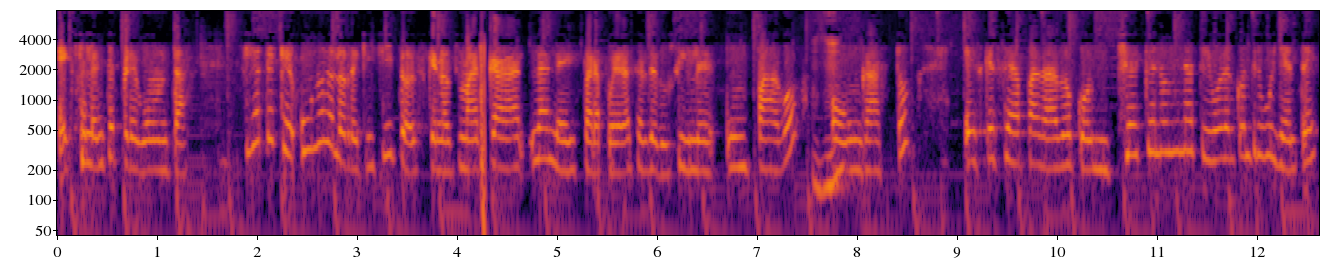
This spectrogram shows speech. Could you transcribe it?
Excelente pregunta. Fíjate que uno de los requisitos que nos marca la ley para poder hacer deducible un pago o un gasto es que sea pagado con cheque nominativo del contribuyente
